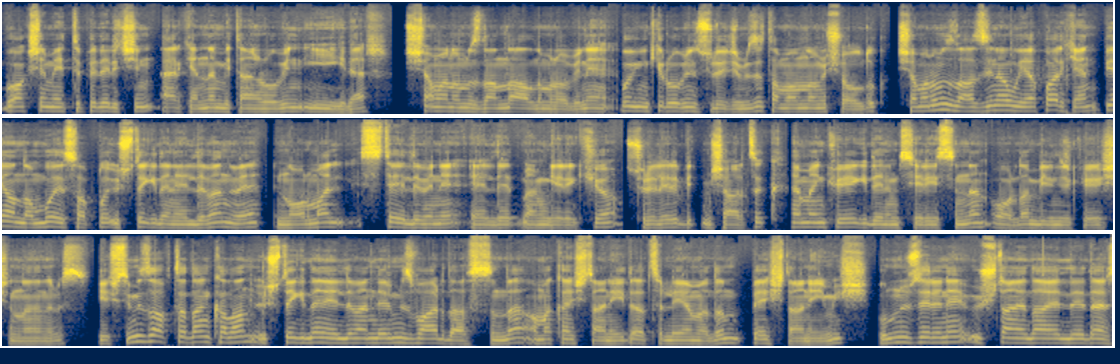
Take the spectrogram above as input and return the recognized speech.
bu akşam ETP'ler için erkenden bir tane Robin iyi gider. Şamanımızdan da aldım Robin'i. Bugünkü Robin sürecimizi tamamlamış olduk. Şamanımızla hazine avı yaparken bir yandan bu hesapla üste giden eldiven ve normal site eldiveni elde etmem gerekiyor. Süreleri bitmiş artık. Hemen köye gidelim serisinden. Oradan birinci köye ışınlanırız. Geçtiğimiz haftadan kalan üste giden eldivenlerimiz vardı aslında ama kaç taneydi hatırlayamadım. 5 taneymiş. Bunun üzerine 3 tane daha elde edersek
